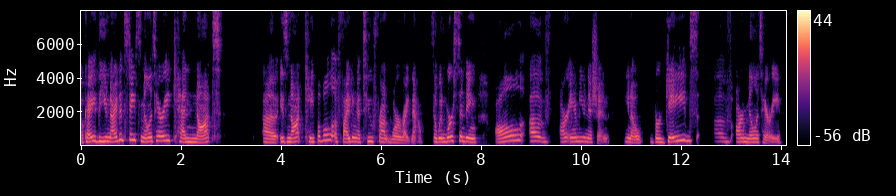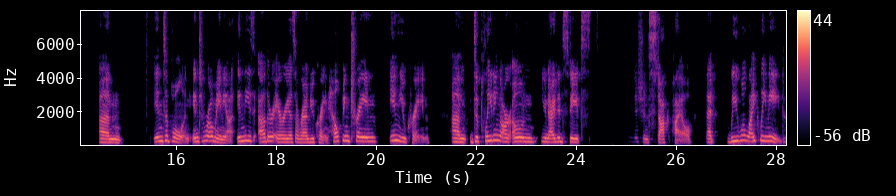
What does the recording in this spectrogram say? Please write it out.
Okay, the United States military cannot uh, is not capable of fighting a two front war right now. So when we're sending all of our ammunition, you know, brigades of our military um, into Poland, into Romania, in these other areas around Ukraine, helping train in Ukraine, um, depleting our own United States munition stockpile that we will likely need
